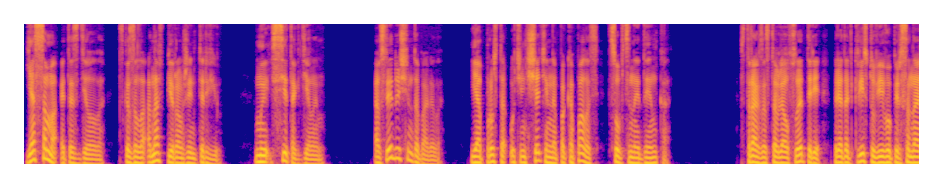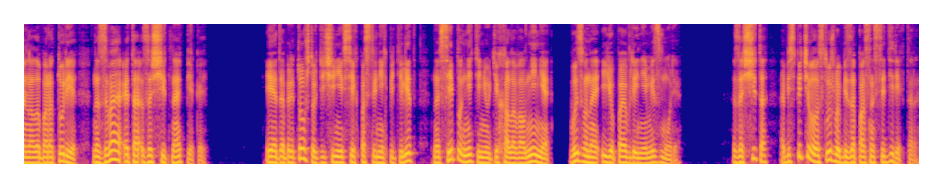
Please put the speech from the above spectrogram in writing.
«Я сама это сделала», — сказала она в первом же интервью. «Мы все так делаем». А в следующем добавила. Я просто очень тщательно покопалась в собственной ДНК. Страх заставлял Флеттери прятать Кристу в его персональной лаборатории, называя это защитной опекой. И это при том, что в течение всех последних пяти лет на всей планете не утихало волнение, вызванное ее появлением из моря. Защита обеспечивала служба безопасности директора.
